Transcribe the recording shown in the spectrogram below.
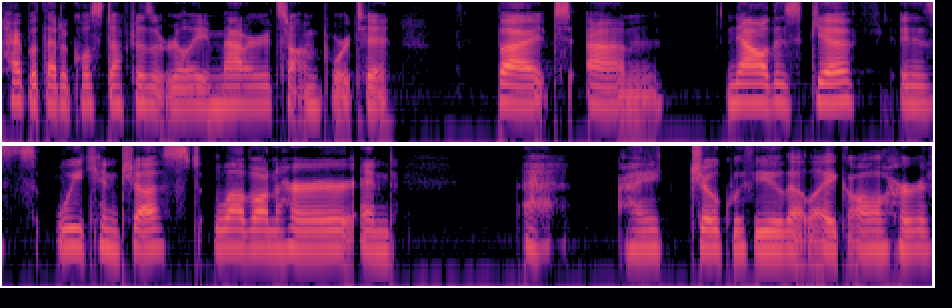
hypothetical stuff doesn't really matter. It's not important. But um, now this gift is we can just love on her and uh, I joke with you that like all her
